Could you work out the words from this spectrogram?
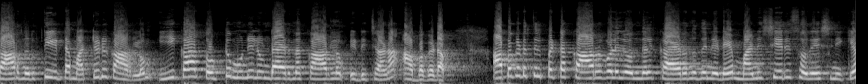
കാർ നിർത്തിയിട്ട മറ്റൊരു കാറിലും ഈ കാർ തൊട്ടു മുന്നിലുണ്ടായിരുന്ന കാറിലും ഇടിച്ചാണ് അപകടം. അപകടത്തിൽപ്പെട്ട കാറുകളിൽ ഒന്നിൽ കയറുന്നതിനിടെ മനുശ്ശേരി സ്വദേശിനിക്ക്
